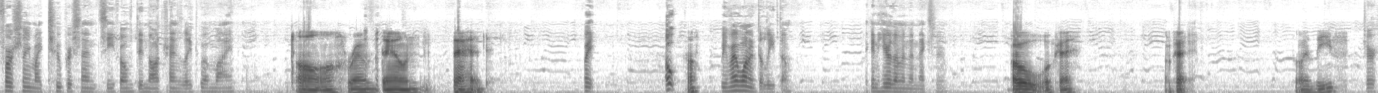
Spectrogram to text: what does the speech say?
Unfortunately, my 2% C-foam did not translate to a mine. Oh, round down. Bad. Wait. Oh! Huh? We might want to delete them. I can hear them in the next room. Oh, okay. Okay. So I leave. Sure.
